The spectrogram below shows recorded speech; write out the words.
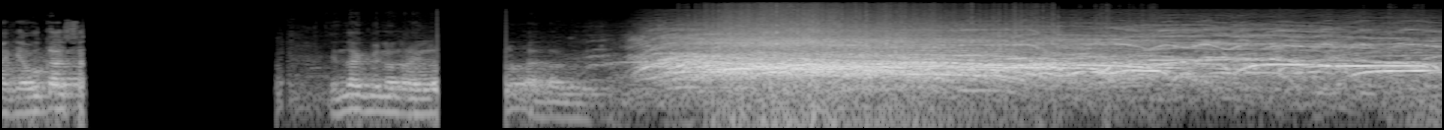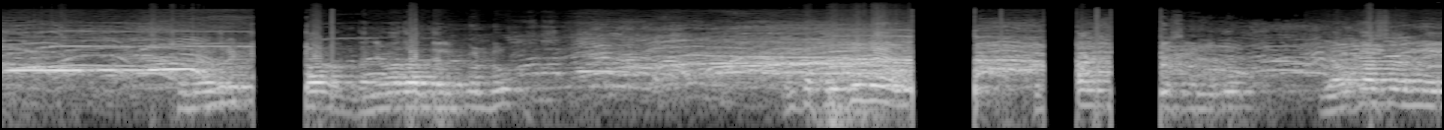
నాకు అవకాశం ఇందాక మీరు నన్ను I అందరికీ ధన్యవాదాలు తెలుపుకుంటూ ఇంత పొద్దునే చేసినందుకు ఈ అవకాశాన్ని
